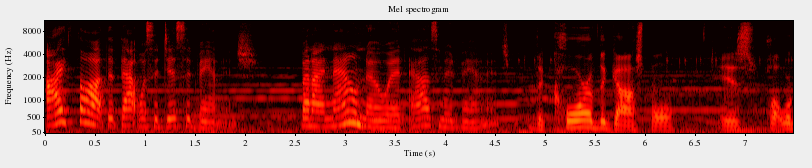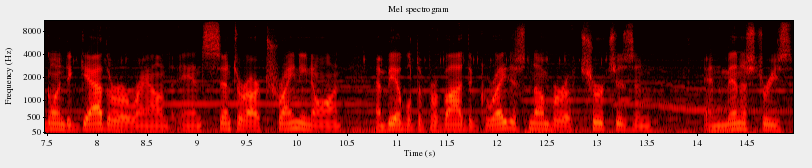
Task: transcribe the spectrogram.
I thought that that was a disadvantage, but I now know it as an advantage. The core of the gospel is what we're going to gather around and center our training on and be able to provide the greatest number of churches and, and ministries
